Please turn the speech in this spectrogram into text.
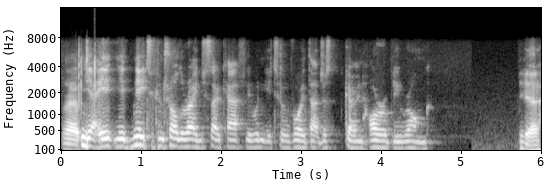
Uh, Yeah, you, you'd need to control the range so carefully, wouldn't you, to avoid that just going horribly wrong. Yeah.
